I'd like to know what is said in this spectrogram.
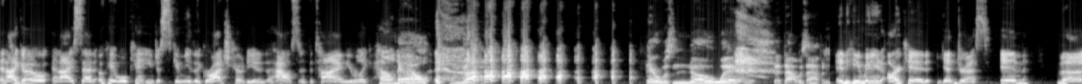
And I go and I said, okay, well, can't you just give me the garage code to get into the house? And at the time, you were like, hell no. Hell no. there was no way that that was happening. and he made our kid get dressed in the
